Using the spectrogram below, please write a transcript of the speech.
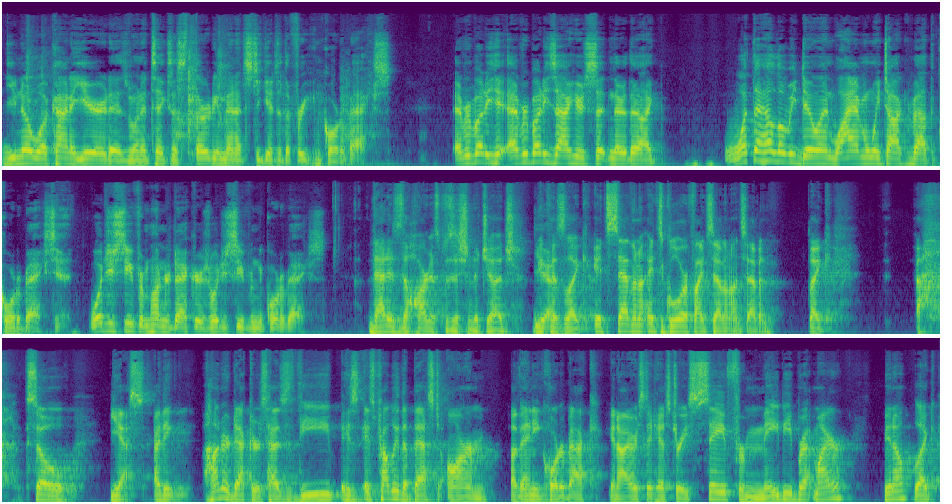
you know what kind of year it is when it takes us 30 minutes to get to the freaking quarterbacks. Everybody everybody's out here sitting there, they're like, what the hell are we doing? Why haven't we talked about the quarterbacks yet? What'd you see from Hunter Dekkers? What'd you see from the quarterbacks? That is the hardest position to judge because yeah. like it's seven, it's glorified seven on seven. Like so yes, I think Hunter Dekkers has the is, is probably the best arm of any quarterback in Iowa State history, save for maybe Bret Meyer. You know, like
